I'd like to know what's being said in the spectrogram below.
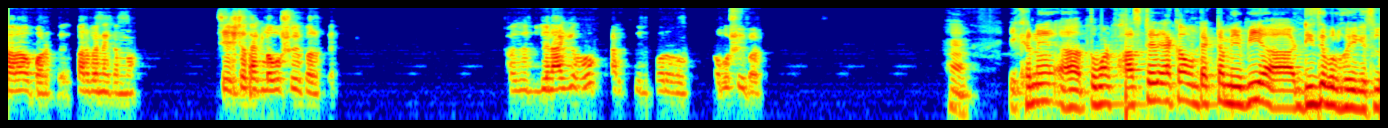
তারাও পারবে। পারবে না কেন? চেষ্টা থাকলে অবশ্যই পারবে। হয়তো দুদিন আগে হোক আর দুদিন পরে হোক, অবশ্যই পারবে। হ্যাঁ এখানে তোমার ফার্স্টের অ্যাকাউন্ট একটা মেবি ডিজেবল হয়ে গেছিল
